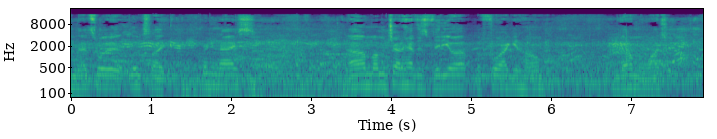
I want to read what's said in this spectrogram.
And that's what it looks like. Pretty nice. Um, I'm gonna try to have this video up before I get home. Go home and watch it.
